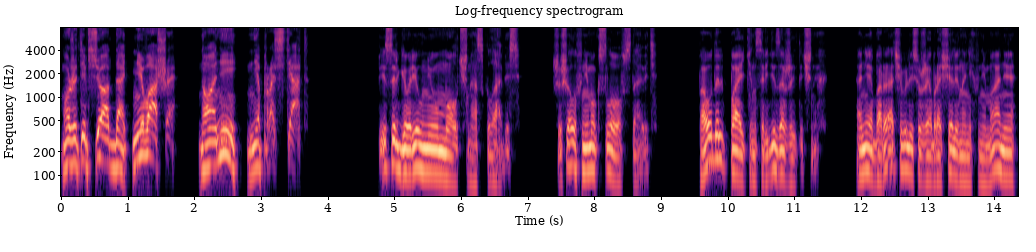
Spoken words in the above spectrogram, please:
Можете все отдать, не ваше. Но они не простят. Писарь говорил неумолчно, осклабясь. Шишелов не мог слова вставить. Поодаль Пайкин среди зажиточных. Они оборачивались, уже обращали на них внимание.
